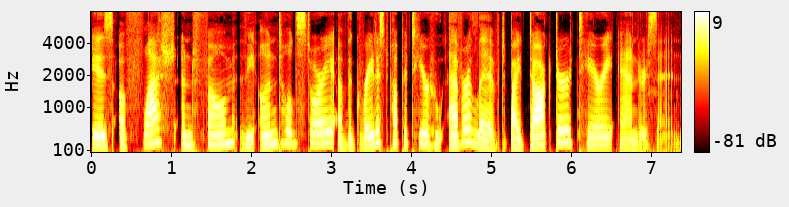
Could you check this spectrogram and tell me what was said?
is Of Flesh and Foam The Untold Story of the Greatest Puppeteer Who Ever Lived by Dr. Terry Anderson.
